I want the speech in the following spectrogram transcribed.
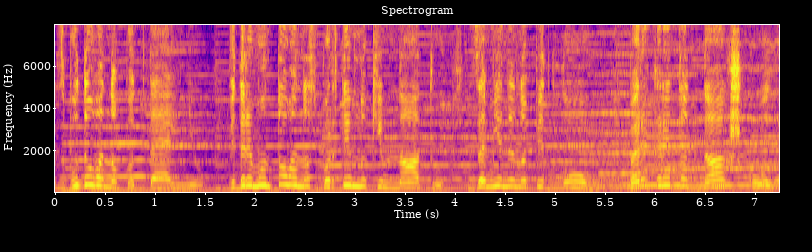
збудовано котельню, відремонтовано спортивну кімнату, замінено підлогу, перекрито дах школи,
